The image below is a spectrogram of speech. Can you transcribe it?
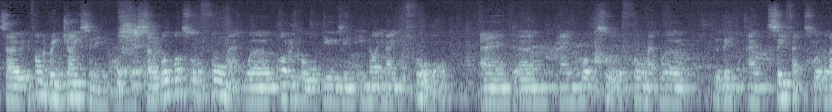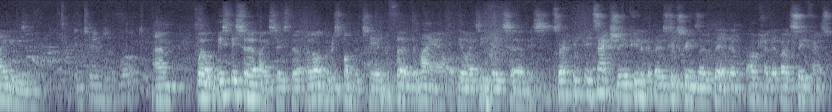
So if I want to bring Jason in on this, so what, what sort of format were Oracle using in 1984, and um, and what sort of format were the big and Ceefax? What were they using? In terms of what? Um, well, this, this survey says that a lot of the respondents here preferred the layout of the ITV service. So it, it's actually, if you look at those two screens over there, they're, okay, they're both Ceefax.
